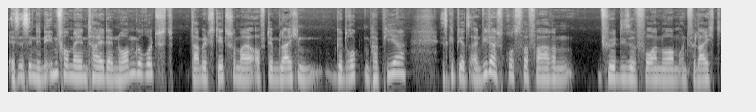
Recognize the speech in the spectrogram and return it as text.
Es ist in den informellen Teil der Norm gerutscht. Damit steht schon mal auf dem gleichen gedruckten Papier. Es gibt jetzt ein Widerspruchsverfahren für diese Vornorm und vielleicht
